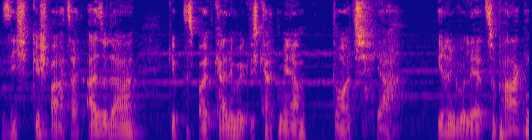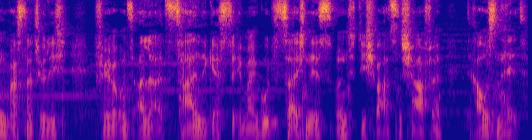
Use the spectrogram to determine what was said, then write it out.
sich gespart hat. Also da gibt es bald keine Möglichkeit mehr, dort ja irregulär zu parken, was natürlich für uns alle als zahlende Gäste immer ein gutes Zeichen ist und die schwarzen Schafe draußen hält.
